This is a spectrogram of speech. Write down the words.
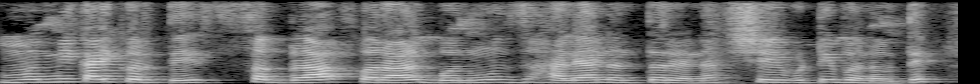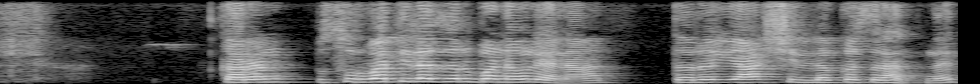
मग मी काय करते सगळा फराळ बनवून झाल्यानंतर आहे ना शेवटी बनवते. कारण सुरुवातीला जर बनवल्या ना तर या शिल्लकच राहत नाहीत.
